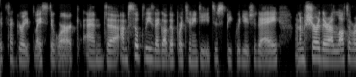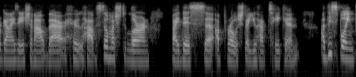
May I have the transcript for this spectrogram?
it's a great place to work and uh, i'm so pleased i got the opportunity to speak with you today. And i'm sure there are a lot of organizations out there who have so much to learn by this uh, approach that you have taken. At this point,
